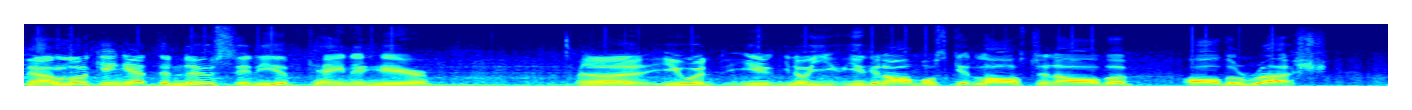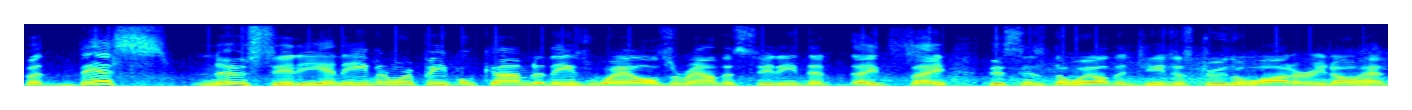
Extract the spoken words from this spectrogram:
Now, looking at the new city of Cana here, uh, you would you, you know you, you, can almost get lost in all the all the rush. But this new city, and even where people come to these wells around the city, that they say this is the well that Jesus drew the water, you know, had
